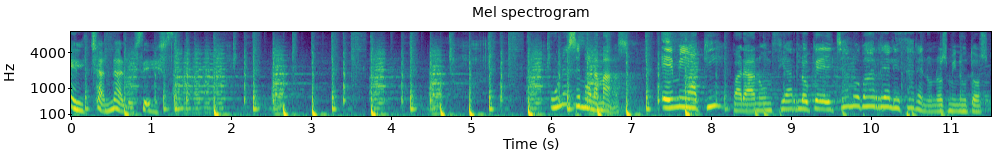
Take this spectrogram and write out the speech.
El Chanálisis. Una semana más. M aquí para anunciar lo que el Chano va a realizar en unos minutos.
